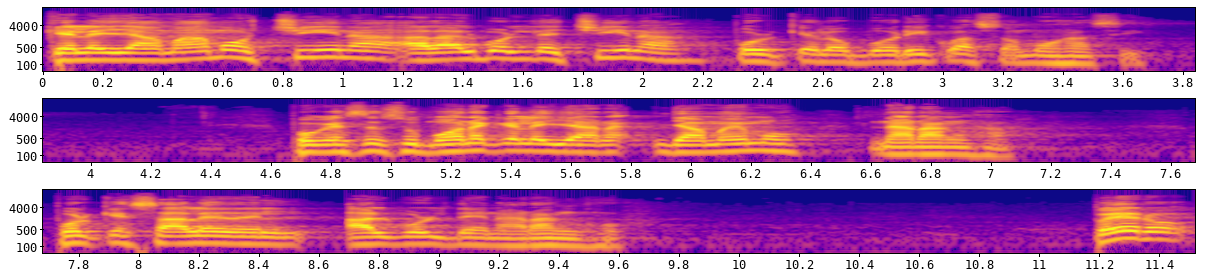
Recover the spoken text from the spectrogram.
Que le llamamos China al árbol de China porque los boricuas somos así. Porque se supone que le llamemos naranja porque sale del árbol de naranjo. Pero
